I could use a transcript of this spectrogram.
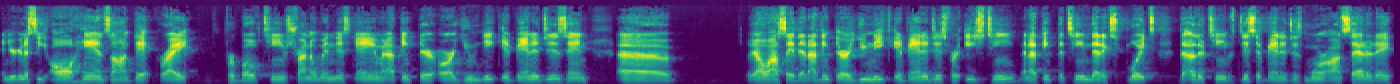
And you're going to see all hands on deck, right? For both teams trying to win this game. And I think there are unique advantages and, uh, Oh, I'll say that. I think there are unique advantages for each team. And I think the team that exploits the other team's disadvantages more on Saturday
